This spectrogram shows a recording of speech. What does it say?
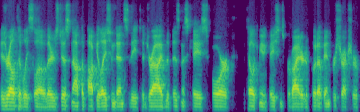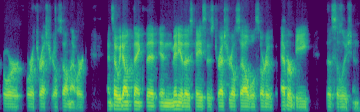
is relatively slow. There's just not the population density to drive the business case for a telecommunications provider to put up infrastructure for for a terrestrial cell network. And so we don't think that in many of those cases terrestrial cell will sort of ever be the solution.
